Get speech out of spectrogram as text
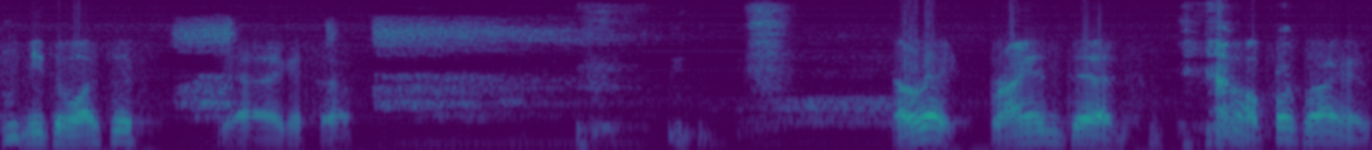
Do you need to watch this? Yeah, I guess so. All right, Brian dead. Oh, poor Brian.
